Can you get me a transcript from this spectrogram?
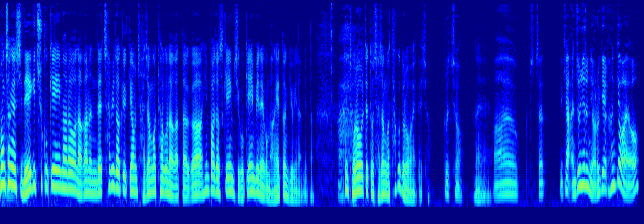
홍창현 씨 내기 축구 게임 하러 나가는데 차비도 아낄 겸 자전거 타고 나갔다가 힘 빠져서 게임 지고 게임비 내고 망했던 기억이 납니다. 아, 그럼 돌아올 때 또 자전거 타고 돌아와야 되죠. 그렇죠. 네. 아유 진짜 이렇게 안 좋은 일은 여러 개가 함께 와요.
